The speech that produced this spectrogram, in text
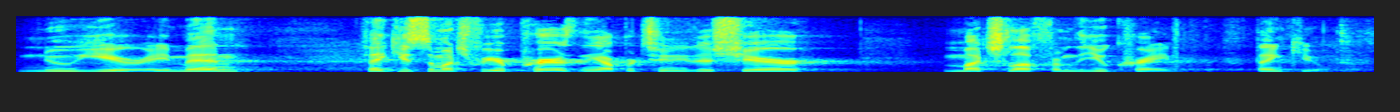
new year. Amen. Thank you so much for your prayers and the opportunity to share much love from the Ukraine. Thank you.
